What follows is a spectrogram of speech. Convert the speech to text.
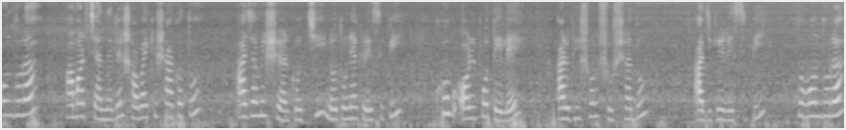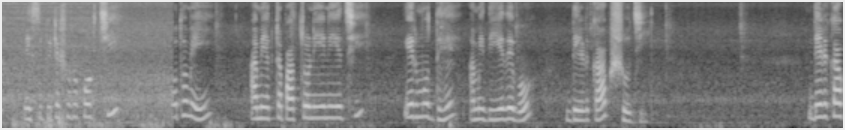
বন্ধুরা, আমার চ্যানেলে সবাইকে স্বাগত। আজ আমি শেয়ার করছি নতুন এক রেসিপি খুব অল্প তেলে আর ভীষণ সুস্বাদু আজকের রেসিপি তো বন্ধুরা রেসিপিটা শুরু করছি। প্রথমেই আমি একটা পাত্র নিয়ে নিয়েছি। এর মধ্যে আমি দিয়ে দেব দেড় কাপ সুজি। দেড় কাপ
